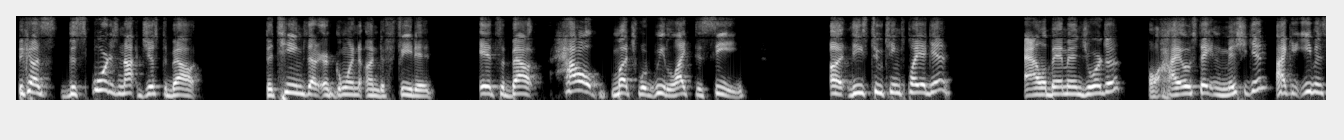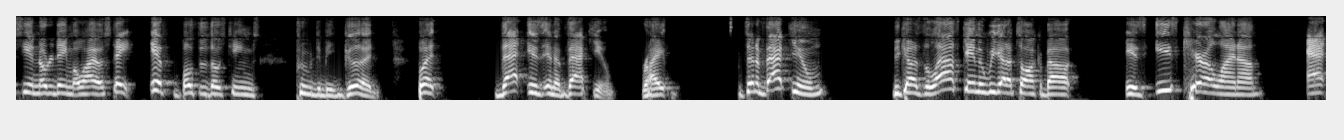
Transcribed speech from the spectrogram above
because the sport is not just about the teams that are going undefeated. It's about how much would we like to see uh, these two teams play again Alabama and Georgia, Ohio State and Michigan. I can even see a Notre Dame, Ohio State if both of those teams prove to be good. But that is in a vacuum, right? It's in a vacuum because the last game that we got to talk about is East Carolina at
